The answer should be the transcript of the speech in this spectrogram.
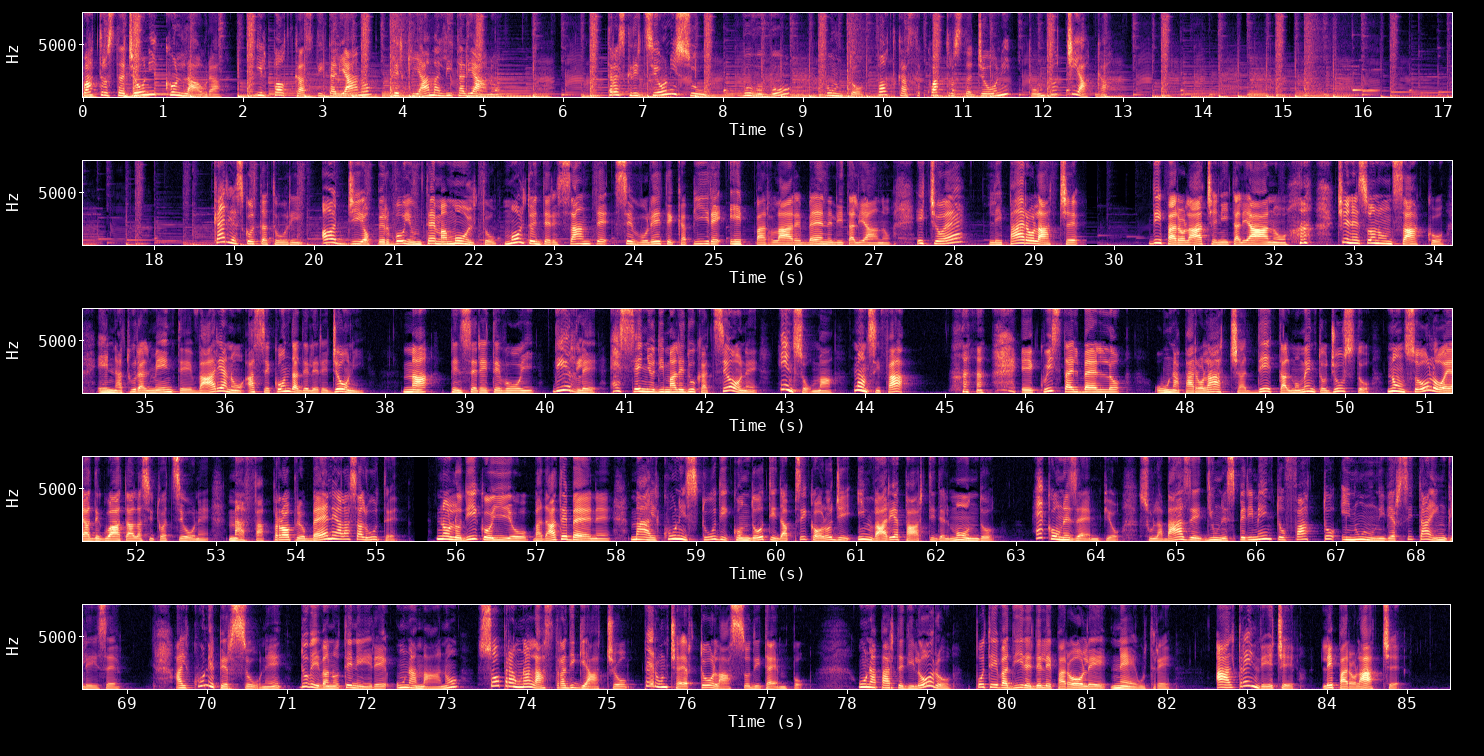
Quattro stagioni con Laura, il podcast italiano per chi ama l'italiano. Trascrizioni su www.podcastquattrostagioni.ch. Cari ascoltatori, oggi ho per voi un tema molto, molto interessante se volete capire e parlare bene l'italiano, e cioè le parolacce. Di parolacce in italiano ce ne sono un sacco e naturalmente variano a seconda delle regioni. Ma penserete voi, dirle è segno di maleducazione. Insomma, non si fa. e qui sta il bello. Una parolaccia detta al momento giusto non solo è adeguata alla situazione, ma fa proprio bene alla salute. Non lo dico io, badate bene, ma alcuni studi condotti da psicologi in varie parti del mondo. Ecco un esempio, sulla base di un esperimento fatto in un'università inglese. Alcune persone dovevano tenere una mano sopra una lastra di ghiaccio per un certo lasso di tempo. Una parte di loro poteva dire delle parole neutre, altra invece le parolacce.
